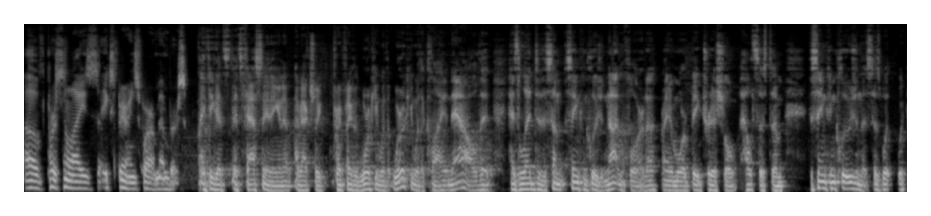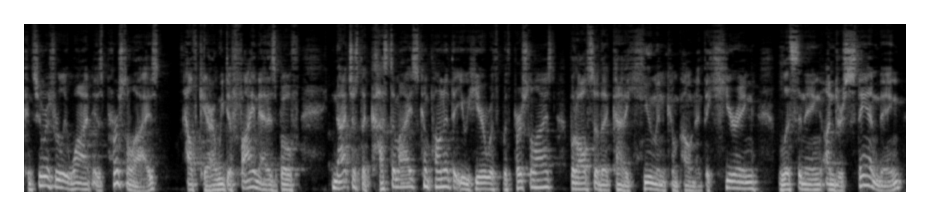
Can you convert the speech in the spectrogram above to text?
of personalized experience for our members. I think that's that's fascinating, and I'm actually, frankly, working with working with a client now that has led to the some, same conclusion. Not in Florida, right? A more big traditional health system. The same conclusion that says what what consumers really want is personalized healthcare, and we define that as both not just the customized component that you hear with, with personalized, but also the kind of the human component, the hearing, listening, understanding,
